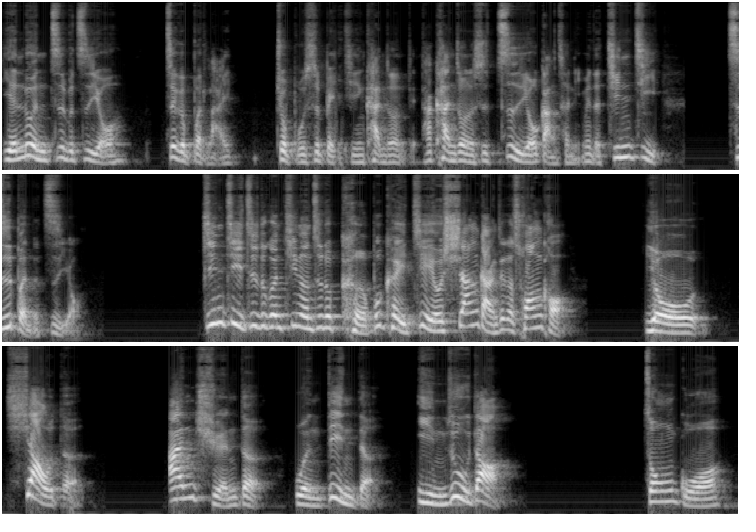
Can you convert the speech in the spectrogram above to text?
言论自不自由？这个本来就不是北京看重的点，他看重的是自由港城里面的经济资本的自由。经济制度跟金融制度可不可以借由香港这个窗口，有效的、安全的、稳定的引入到中国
